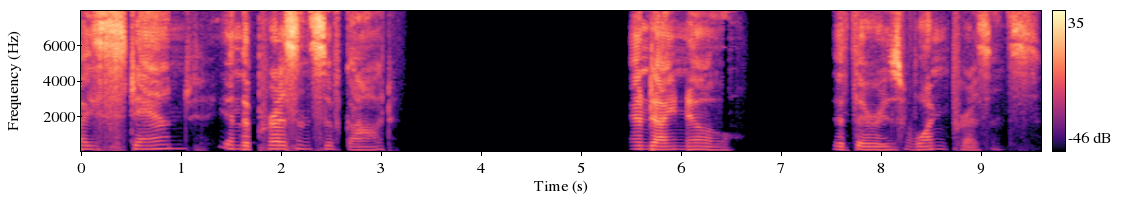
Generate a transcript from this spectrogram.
I stand in the presence of God, and I know that there is one presence,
